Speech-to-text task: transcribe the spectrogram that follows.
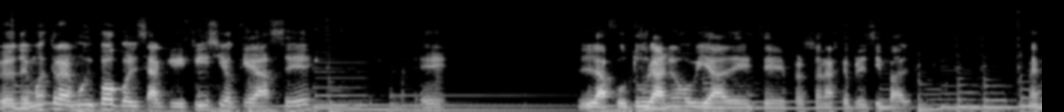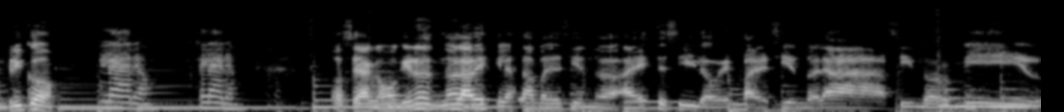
Pero te muestran muy poco el sacrificio que hace eh, la futura novia de este personaje principal. ¿Me explico? Claro, claro. O sea, como que no, no la ves que la está padeciendo. A este sí lo ves padeciéndola, sin dormir,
